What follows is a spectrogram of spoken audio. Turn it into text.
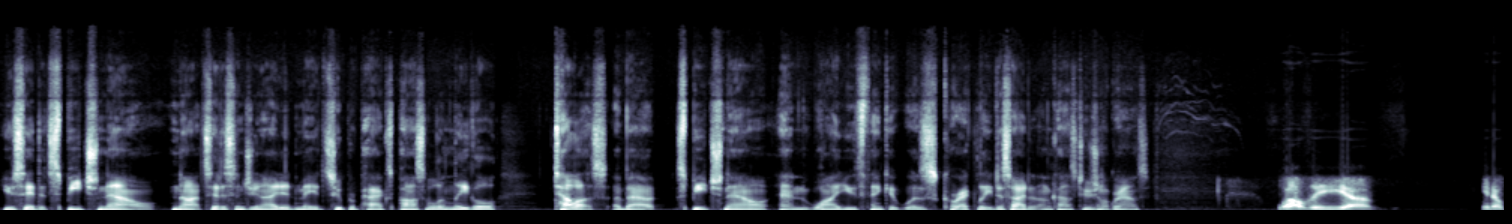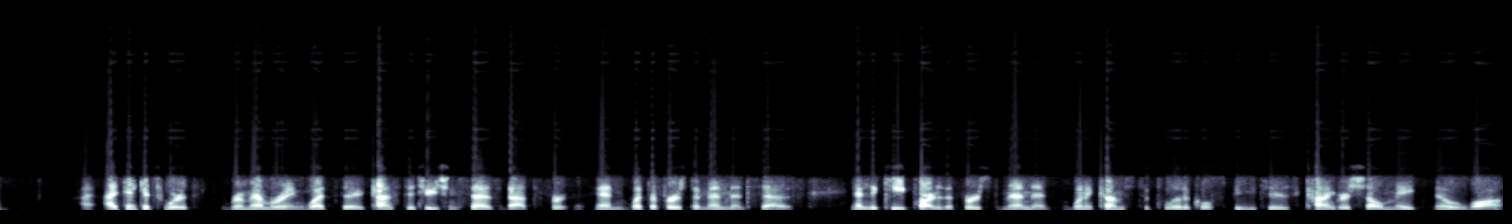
You say that Speech Now, not Citizens United, made super PACs possible and legal. Tell us about Speech Now and why you think it was correctly decided on constitutional grounds. Well, the uh, you know, I, I, think it's worth remembering what the Constitution says about the fir- and what the First Amendment says. And the key part of the First Amendment when it comes to political speech is Congress shall make no law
